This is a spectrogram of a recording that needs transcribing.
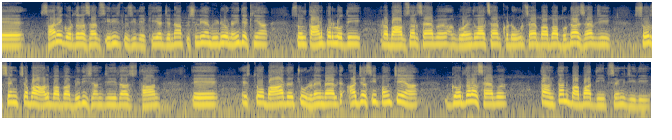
ਸਾਰੇ ਗੁਰਦੁਆਰਾ ਸਾਹਿਬ ਸੀਰੀਜ਼ ਤੁਸੀਂ ਦੇਖੀ ਆ, ਜਿਨ੍ਹਾਂ ਪਿਛਲੀਆਂ ਵੀਡੀਓ ਨਹੀਂ ਦੇਖੀਆਂ, ਸੁਲਤਾਨਪੁਰ ਲੋਧੀ, ਰਬਾਬਸਰ ਸਾਹਿਬ, ਗੋਇੰਦਵਾਲ ਸਾਹਿਬ, ਖਡੂਰ ਸਾਹਿਬ, ਬਾਬਾ ਬੁੱਢਾ ਸਾਹਿਬ ਜੀ, ਸੁਰ ਸਿੰਘ ਝਬਾਲ ਬਾਬਾ ਬਿਧੀ ਚੰਦ ਜੀ ਦਾ ਸਥਾਨ ਤੇ ਇਸ ਤੋਂ ਬਾਅਦ ਝੂਲਣੇ ਮਹਿਲ ਤੇ ਅੱਜ ਅਸੀਂ ਪਹੁੰਚੇ ਹਾਂ ਗੁਰਦੁਆਰਾ ਸਾਹਿਬ ਧੰਨ ਧੰਨ ਬਾਬਾ ਦੀਪ ਸਿੰਘ ਜੀ ਦੀ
